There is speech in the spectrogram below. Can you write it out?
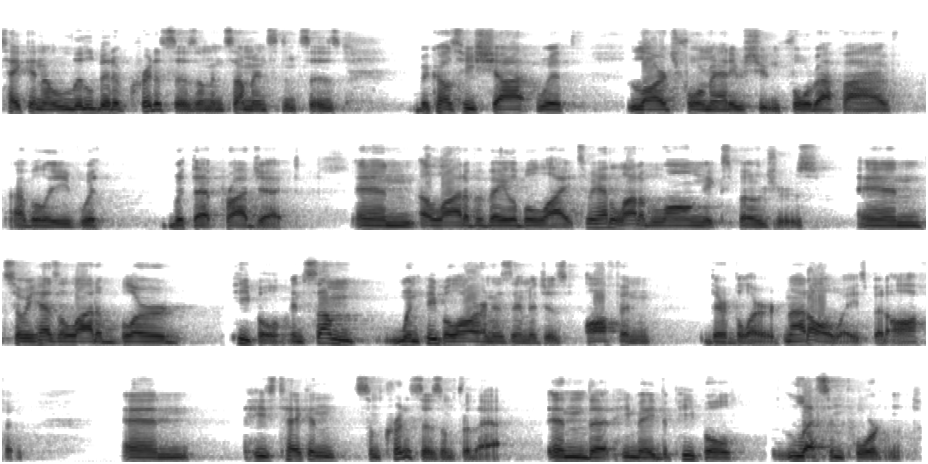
taken a little bit of criticism in some instances because he shot with large format. He was shooting four by five, I believe, with, with that project and a lot of available light. So he had a lot of long exposures. And so he has a lot of blurred people. And some, when people are in his images, often they're blurred. Not always, but often. And he's taken some criticism for that in that he made the people less important.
